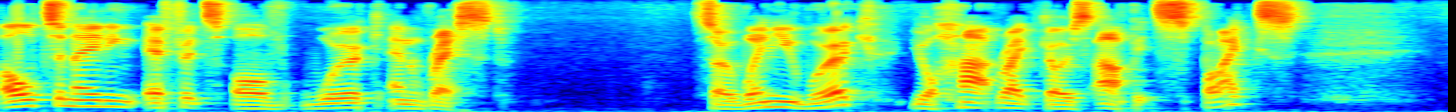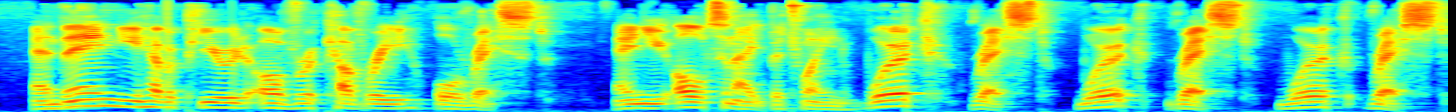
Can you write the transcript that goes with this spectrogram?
alternating efforts of work and rest. So when you work, your heart rate goes up, it spikes, and then you have a period of recovery or rest. And you alternate between work, rest, work, rest, work, rest.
